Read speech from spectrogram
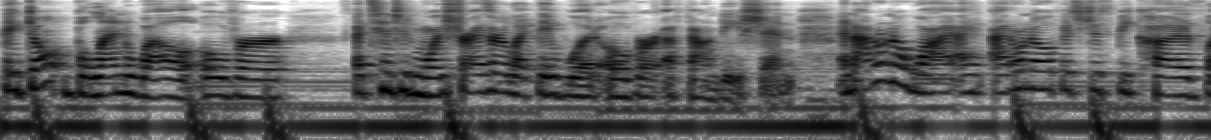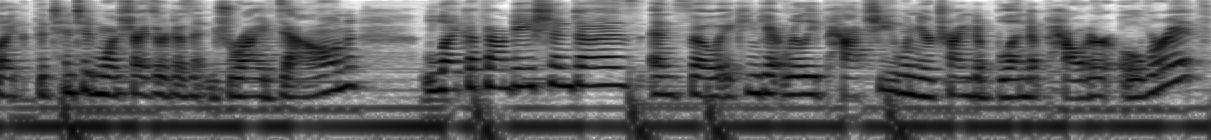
they don't blend well over a tinted moisturizer like they would over a foundation. And I don't know why, I, I don't know if it's just because like the tinted moisturizer doesn't dry down like a foundation does and so it can get really patchy when you're trying to blend a powder over it.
